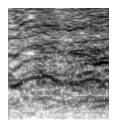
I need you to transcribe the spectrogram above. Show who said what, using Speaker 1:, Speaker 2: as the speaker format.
Speaker 1: Venezuela!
